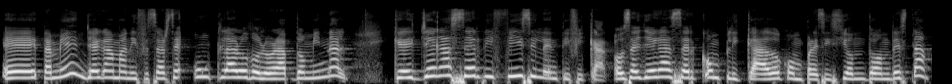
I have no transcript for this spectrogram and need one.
Eh, también llega a manifestarse un claro dolor abdominal que llega a ser difícil identificar, o sea, llega a ser complicado con precisión dónde está.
